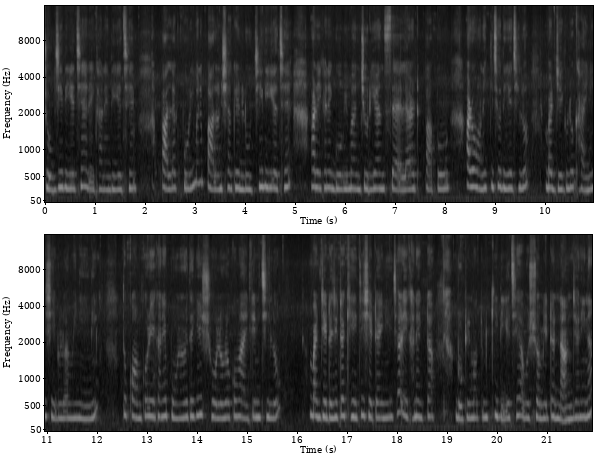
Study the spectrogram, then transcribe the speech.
সবজি দিয়েছে, আর এখানে দিয়েছে পালক পুরি মানে পালং শাকের লুচি দিয়েছে। আর এখানে গোবি মাঞ্চুরিয়ান, স্যালাড, পাঁপড় আরও অনেক কিছু দিয়েছিল। বাট যেগুলো খাইনি সেগুলো আমি নিইনি। তো কম করে এখানে পনেরো থেকে ষোলো রকম আইটেম ছিল। বাট যেটা যেটা খেয়েছি সেটাই নিয়েছি। আর এখানে একটা রুটির মতন কি দিয়েছে অবশ্য আমি এটার নাম জানি না।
